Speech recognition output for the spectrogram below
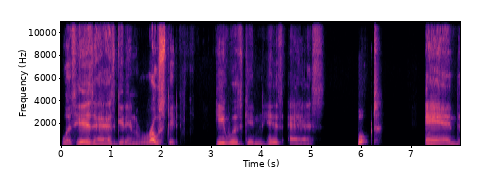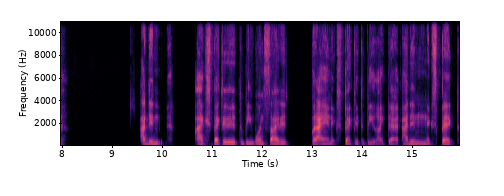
was his ass getting roasted. He was getting his ass booked. And I didn't, I expected it to be one sided, but I didn't expect it to be like that. I didn't expect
